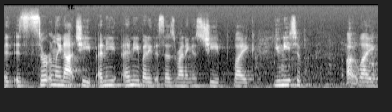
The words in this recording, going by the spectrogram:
it, it's certainly not cheap any anybody that says running is cheap like you need to uh, like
